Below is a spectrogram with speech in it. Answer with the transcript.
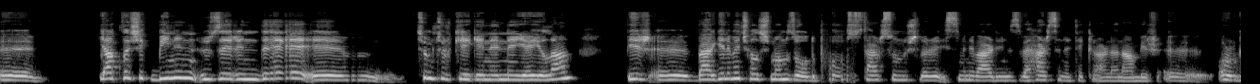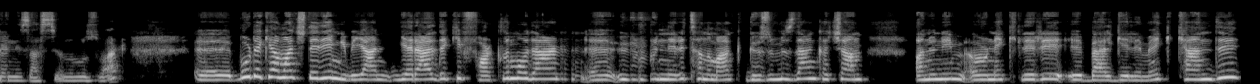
E, yaklaşık binin üzerinde e, tüm Türkiye geneline yayılan bir e, belgeleme çalışmamız oldu. Poster sonuçları ismini verdiğimiz ve her sene tekrarlanan bir e, organizasyonumuz var. E, buradaki amaç dediğim gibi yani yereldeki farklı modern e, ürünleri tanımak, gözümüzden kaçan anonim örnekleri e, belgelemek, kendi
